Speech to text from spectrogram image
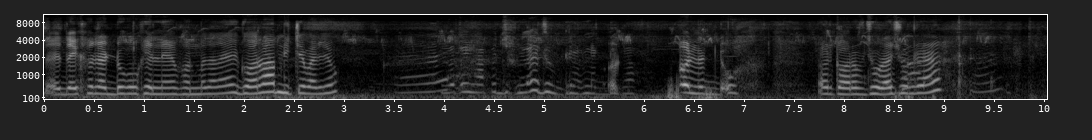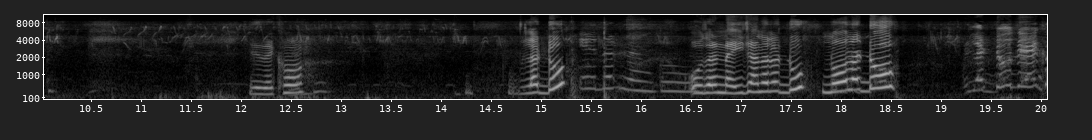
तो ये देखो लड्डू को खेलने में फ़ोन बता रहा है। गौरव आप नीचे बैठ जाओ। मैं तो यहाँ पे झूला झूल रहा है और लड्डू। और गौरव झूला झूल रहे हैं। ये देखो। लड्डू? उधर नहीं जाना लड्डू? नो लड्डू। लड्डू देख।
